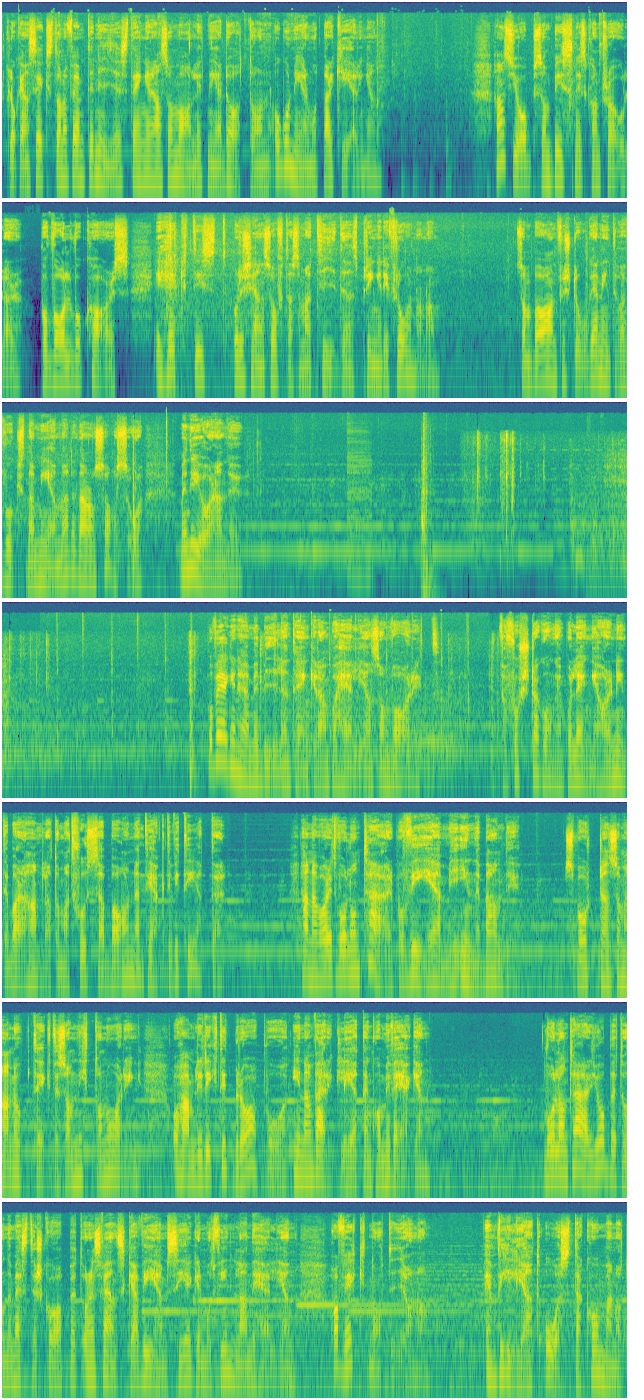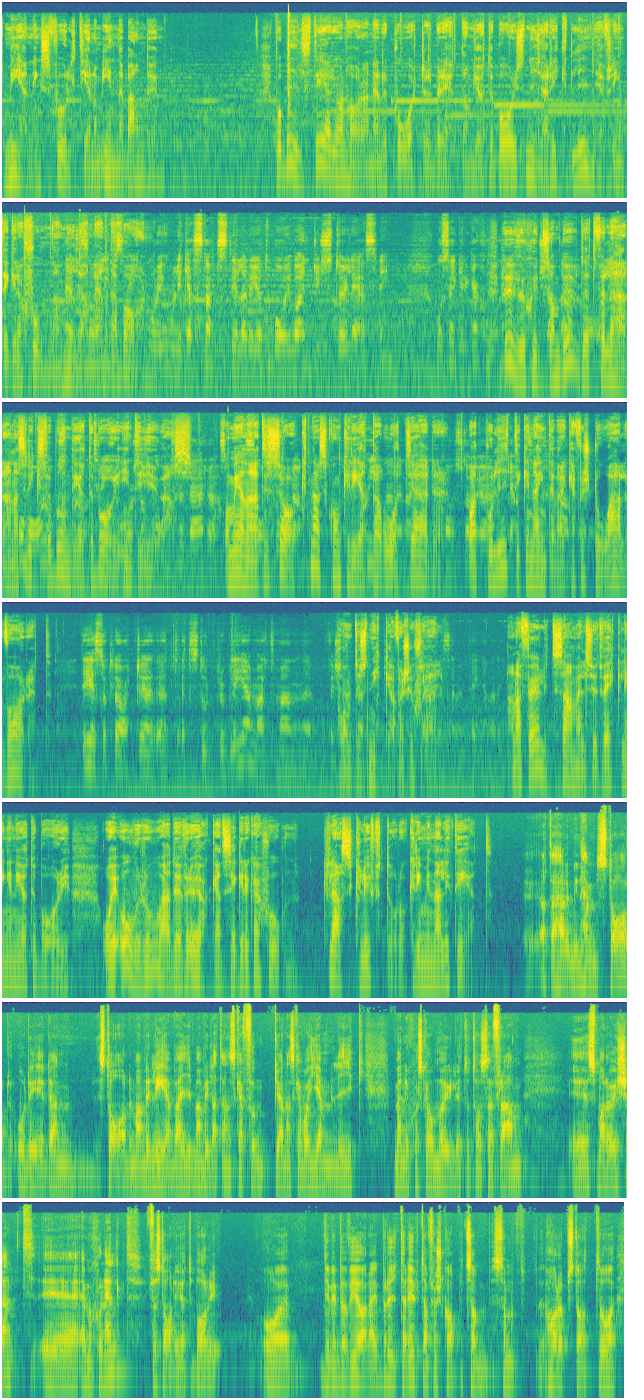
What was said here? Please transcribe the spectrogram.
Klockan 16.59 stänger han som vanligt ner datorn och går ner mot parkeringen. Hans jobb som business controller på Volvo Cars är hektiskt och det känns ofta som att tiden springer ifrån honom. Som barn förstod han inte vad vuxna menade när de sa så, men det gör han nu. På vägen hem i bilen tänker han på helgen som varit. För första gången på länge har den inte bara handlat om att skjutsa barnen till aktiviteter. Han har varit volontär på VM i innebandy. Sporten som han upptäckte som 19-åring och han blir riktigt bra på innan verkligheten kom i vägen. Volontärjobbet under mästerskapet och den svenska VM-segern mot Finland i helgen har väckt något i honom. En vilja att åstadkomma något meningsfullt genom innebandyn. På bilstereon hör han en reporter berätta om Göteborgs nya riktlinjer för integration av nyanlända barn. i olika stadsdelar i Göteborg var en dyster läsning. Huvudskyddsombudet för Lärarnas riksförbund i Göteborg intervjuas och menar att det saknas konkreta åtgärder och att politikerna inte verkar förstå allvaret. Det är såklart ett, ett stort problem att man. Pontus nickar för sig själv. Han har följt samhällsutvecklingen i Göteborg och är oroad över ökad segregation, klassklyftor och kriminalitet. Att det här är min hemstad och det är den stad man vill leva i. Man vill att den ska funka, den ska vara jämlik. Människor ska ha möjlighet att ta sig fram. Eh, Så man har ju känt eh, emotionellt för staden Göteborg. Och det vi behöver göra är att bryta det utanförskapet som, som har uppstått. Och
